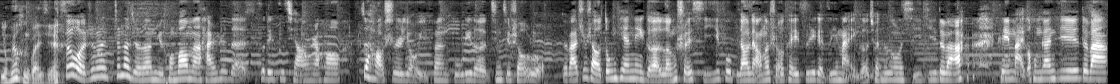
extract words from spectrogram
有没有很关心？所以我真的真的觉得女同胞们还是得自立自强，然后最好是有一份独立的经济收入，对吧？至少冬天那个冷水洗衣服比较凉的时候，可以自己给自己买一个全自动的洗衣机，对吧？可以买个烘干机，对吧？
